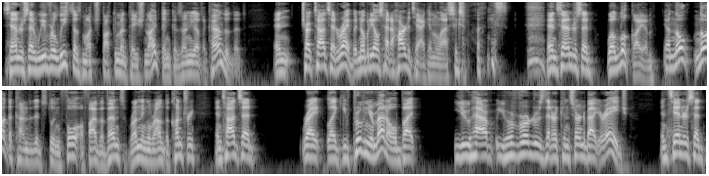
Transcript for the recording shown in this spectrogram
Sanders said, We've released as much documentation, I think, as any other candidate. And Chuck Todd said, Right, but nobody else had a heart attack in the last six months. and Sanders said, Well, look, I am. Yeah, no, no other candidates doing four or five events running around the country. And Todd said, Right, like you've proven your mettle, but you have you have voters that are concerned about your age. And Sanders said,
